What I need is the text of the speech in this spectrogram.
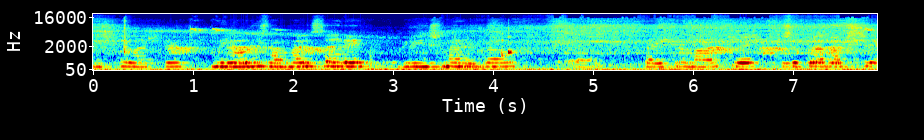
विष्णुवर्षे नियोगसंवत्सरे ग्रीष्मऋतौ चैत्रमासे शुक्लपक्षे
